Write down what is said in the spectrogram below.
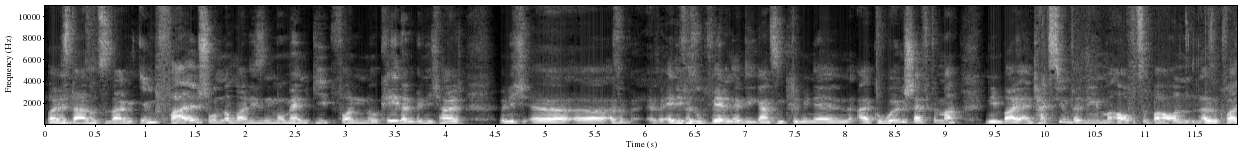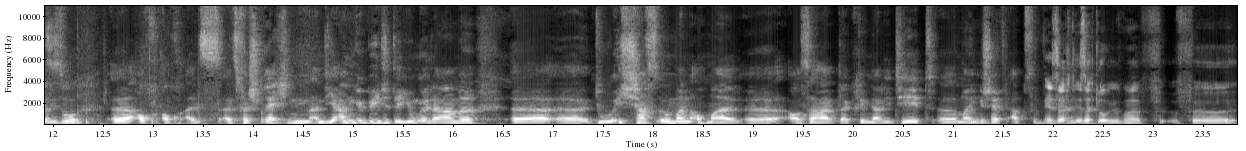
weil mhm. es da sozusagen im Fall schon nochmal diesen Moment gibt von, okay, dann bin ich halt, wenn ich, äh, äh, also, also Eddie versucht, während er die ganzen kriminellen Alkoholgeschäfte macht, nebenbei ein Taxiunternehmen aufzubauen. Also quasi so äh, auch, auch als, als Versprechen an die angebetete junge Dame, äh, äh, du, ich schaff's irgendwann auch mal äh, außerhalb der Kriminalität äh, mein mhm. Geschäft abzuwickeln. Er sagt, er sagt, glaube ich, mal für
